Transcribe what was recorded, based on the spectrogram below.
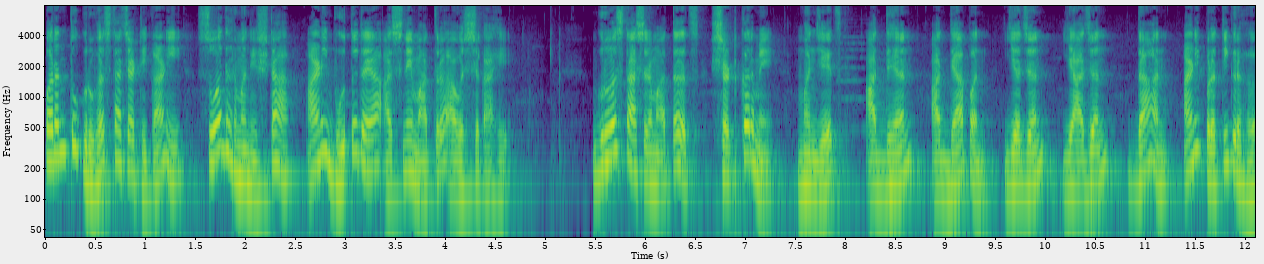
परंतु गृहस्थाच्या ठिकाणी स्वधर्मनिष्ठा आणि भूतदया असणे मात्र आवश्यक आहे. गृहस्थाश्रमातच षटकर्मे म्हणजेच अध्ययन अध्यापन यजन याजन दान आणि प्रतिग्रह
